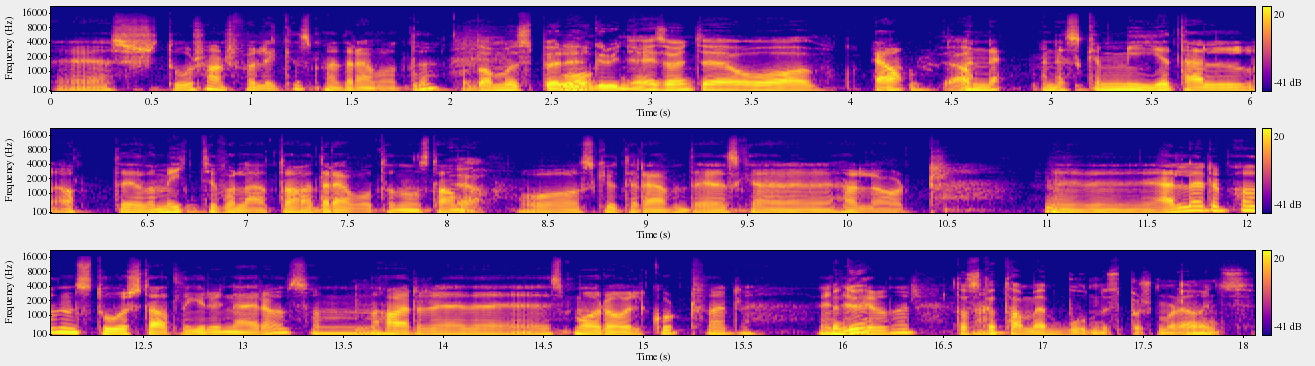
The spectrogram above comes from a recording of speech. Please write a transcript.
Det er Stor sjanse for å lykkes med et. Og da må du spørre Og- en sant? Og Ja, Ja. Men, det, men det skal mye til at de ikke får lov til å ha drevåte noen sted. Ja. Og skuterrev, det skal holde hardt. Eh, Eller på en stor statlig grunneier òg, som har eh, små rovviltkort for 100 Mm. Men du, kroner. da skal jeg ta med bonusspørsmålet hans.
